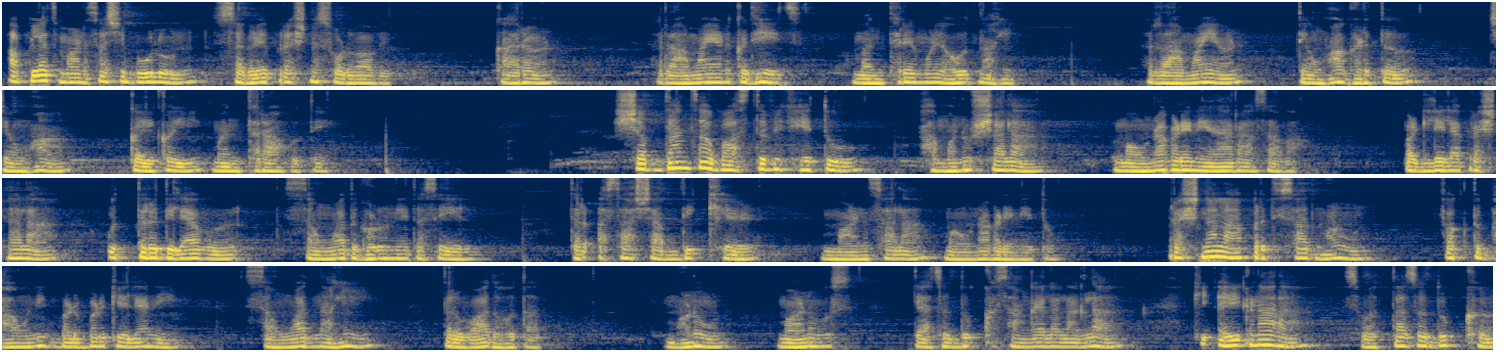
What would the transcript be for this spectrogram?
आपल्याच माणसाशी बोलून सगळे प्रश्न सोडवावेत. कारण रामायण कधीच मंथरेमुळे होत नाही. रामायण तेव्हा घडतं जेव्हा कैकई मंथरा होते. शब्दांचा वास्तविक हेतू हा मनुष्याला मौनाकडे नेणारा असावा. पडलेल्या प्रश्नाला उत्तर दिल्यावर संवाद घडून येत असेल तर असा शाब्दिक खेळ माणसाला मौनाकडे नेतो. प्रश्नाला प्रतिसाद म्हणून फक्त भावनिक बडबड केल्याने संवाद नाही तर वाद होतात. म्हणून माणूस त्याचं दुःख सांगायला लागला की ऐकणारा स्वतःचं दुःख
